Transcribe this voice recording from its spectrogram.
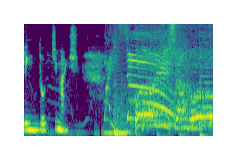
lindo demais. Oi, Xangô!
